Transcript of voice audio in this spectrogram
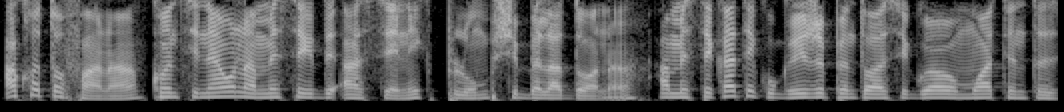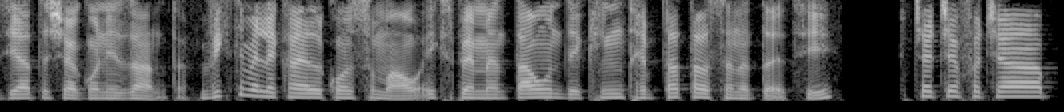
Aquatofana conținea un amestec de arsenic, plumb și beladonă, amestecate cu grijă pentru a asigura o moarte întârziată și agonizantă. Victimele care îl consumau experimentau un declin treptat al sănătății, ceea ce făcea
